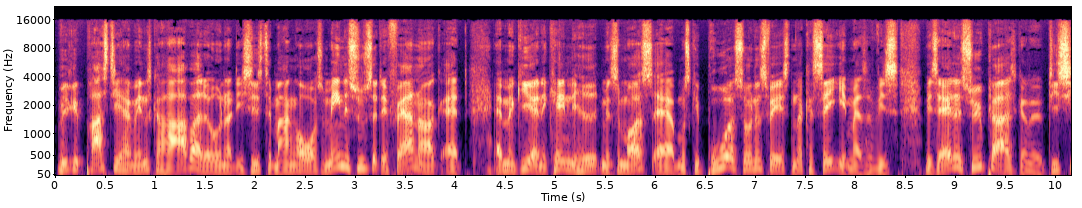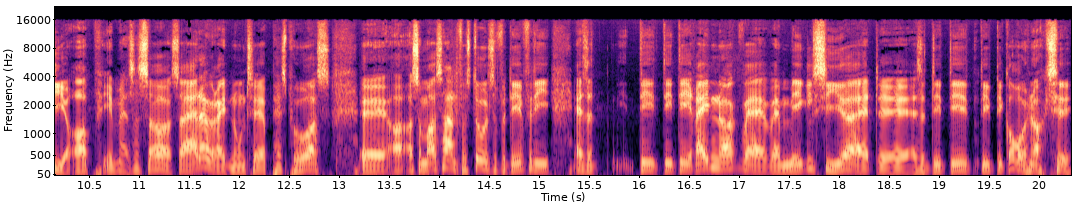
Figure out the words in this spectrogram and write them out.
hvilket pres de her mennesker har arbejdet under de sidste mange år, som egentlig synes, at det er fair nok, at, at man giver en erkendelighed, men som også er måske bruger sundhedsvæsenet og kan se, jamen, altså, hvis, hvis alle sygeplejerskerne de siger op, jamen, altså, så, så er der jo rigtig nogen til at passe på os, øh, og, og som også har en forståelse for det, fordi altså, det, det, det er rigtig nok, hvad, hvad Mikkel siger, at øh, altså det, det, det, det går jo nok til,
